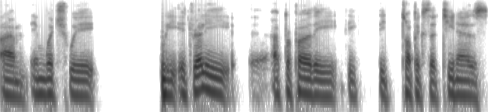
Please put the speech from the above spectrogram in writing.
um, in which we we it really uh, apropos the, the the topics that Tina has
